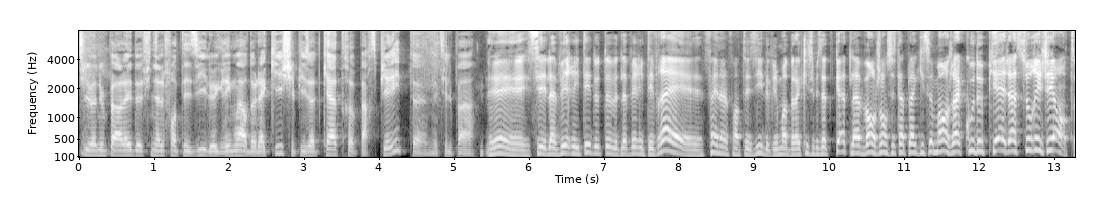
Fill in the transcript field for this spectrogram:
Tu vas nous parler de Final Fantasy, le grimoire de la quiche, épisode 4 par Spirit, n'est-il pas? Eh, c'est la vérité de, te- de la vérité vraie. Final Fantasy, le grimoire de la quiche épisode 4, la vengeance est un plat qui se mange à coups de piège à souris géante.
